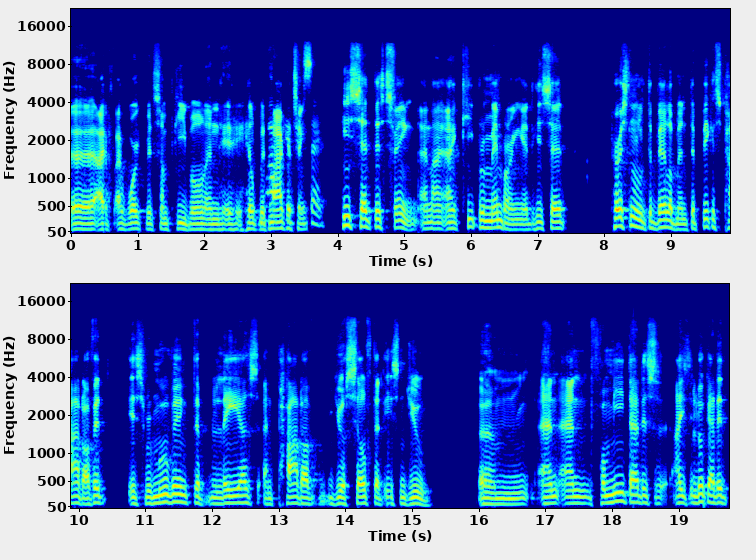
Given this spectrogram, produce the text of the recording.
Uh, I've, I've, worked with some people and helped with marketing he said this thing, and I, I keep remembering it. He said, personal development, the biggest part of it is removing the layers and part of yourself that isn't you. Um, and and for me, that is, I look at it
